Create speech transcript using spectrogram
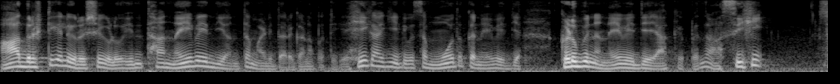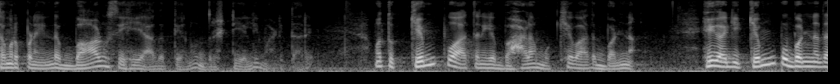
ಆ ದೃಷ್ಟಿಯಲ್ಲಿ ಋಷಿಗಳು ಇಂಥ ನೈವೇದ್ಯ ಅಂತ ಮಾಡಿದ್ದಾರೆ ಗಣಪತಿಗೆ. ಹೀಗಾಗಿ ಈ ದಿವಸ ಮೋದಕ ನೈವೇದ್ಯ, ಕಡುಬಿನ ನೈವೇದ್ಯ ಯಾಕಪ್ಪ ಅಂದರೆ ಆ ಸಿಹಿ, ಸಮರ್ಪಣೆಯಿಂದ ಬಾಳು ಸಿಹಿ ಆಗುತ್ತೆ ಅನ್ನೋ ದೃಷ್ಟಿಯಲ್ಲಿ ಮಾಡಿದ್ದಾರೆ. ಮತ್ತು ಕೆಂಪು ಆತನಿಗೆ ಬಹಳ ಮುಖ್ಯವಾದ ಬಣ್ಣ. ಹೀಗಾಗಿ ಕೆಂಪು ಬಣ್ಣದ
